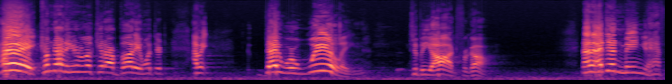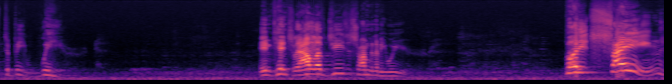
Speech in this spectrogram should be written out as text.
Hey, come down here and look at our buddy and what they're. I mean, they were willing to be odd for God. Now, that doesn't mean you have to be weird. Intentionally, I love Jesus, so I'm going to be weird. But it's saying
